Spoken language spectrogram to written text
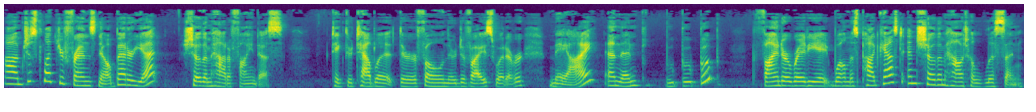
um, just let your friends know. Better yet, show them how to find us. Take their tablet, their phone, their device, whatever. May I? And then boop, boop, boop. Find our Radiate Wellness podcast and show them how to listen.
